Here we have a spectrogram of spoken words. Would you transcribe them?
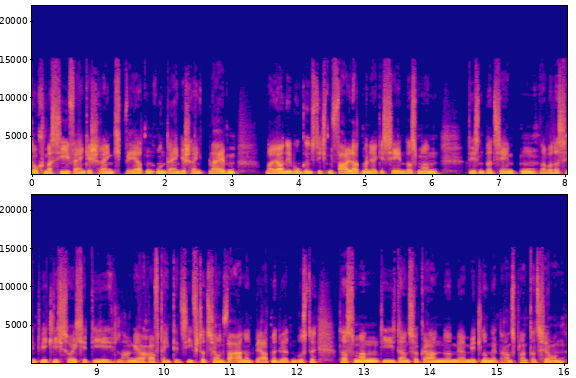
doch massiv eingeschränkt werden und eingeschränkt bleiben. Naja, und im ungünstigsten Fall hat man ja gesehen, dass man diesen Patienten, aber das sind wirklich solche, die lange auch auf der Intensivstation waren und beatmet werden musste, dass man die dann sogar nur mehr mit Lungentransplantation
